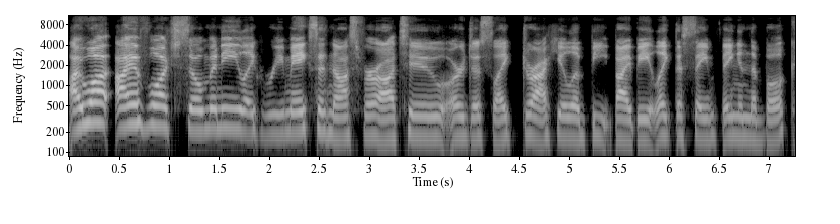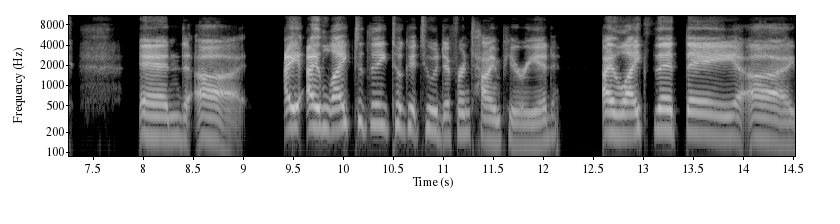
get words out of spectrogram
I wa- I have watched so many like remakes of Nosferatu or just like Dracula beat by beat, like the same thing in the book. And uh I I liked that they took it to a different time period. I like that they uh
